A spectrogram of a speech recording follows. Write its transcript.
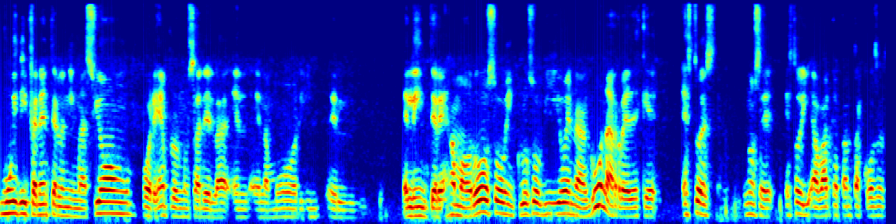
muy diferente a la animación, por ejemplo, no sale la- el, el amor, el, el interés amoroso, incluso vi yo en algunas redes que esto es, no sé, esto abarca tantas cosas.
